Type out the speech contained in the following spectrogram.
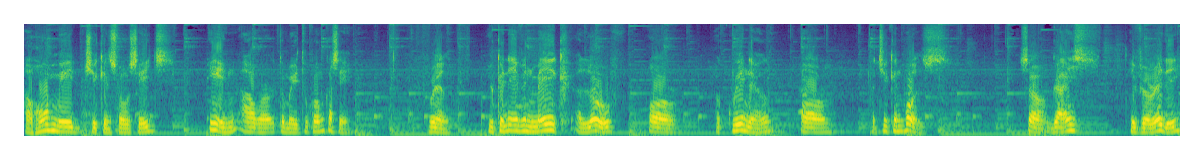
a homemade chicken sausage in our tomato concasse. Well, you can even make a loaf or a quenelle or a chicken balls. So guys, if you're ready,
